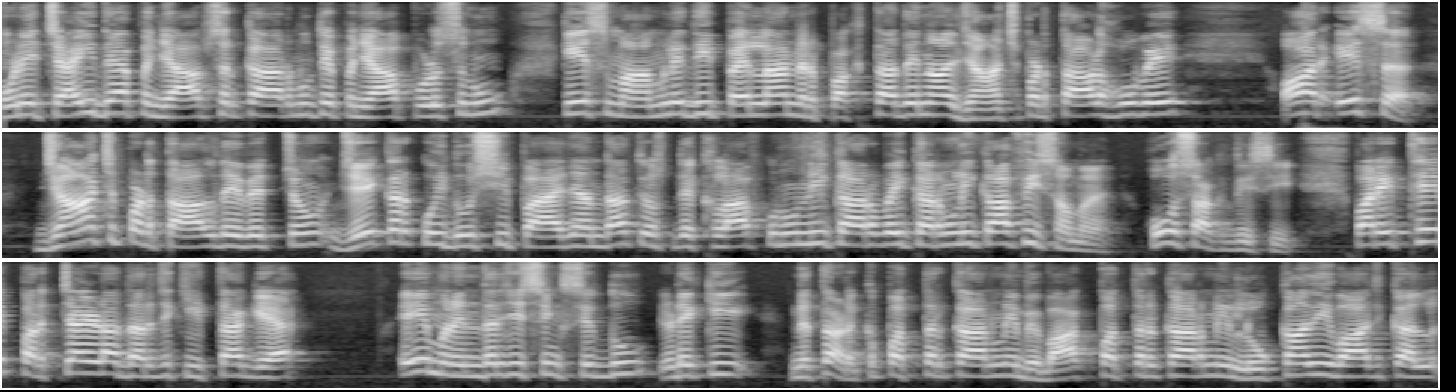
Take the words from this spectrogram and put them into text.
ਹੋਣੇ ਚਾਹੀਦਾ ਹੈ ਪੰਜਾਬ ਸਰਕਾਰ ਨੂੰ ਤੇ ਪੰਜਾਬ ਪੁਲਿਸ ਨੂੰ ਕਿ ਇਸ ਮਾਮਲੇ ਦੀ ਪਹਿਲਾਂ ਨਿਰਪੱਖਤਾ ਦੇ ਨਾਲ ਜਾਂਚ ਪੜਤਾਲ ਹੋਵੇ ਔਰ ਇਸ ਜਾਂਚ ਪੜਤਾਲ ਦੇ ਵਿੱਚੋਂ ਜੇਕਰ ਕੋਈ ਦੋਸ਼ੀ ਪਾਇਆ ਜਾਂਦਾ ਤੇ ਉਸ ਦੇ ਖਿਲਾਫ ਕਾਨੂੰਨੀ ਕਾਰਵਾਈ ਕਰਨ ਲਈ ਕਾਫੀ ਸਮਾਂ ਹੋ ਸਕਦੀ ਸੀ। ਪਰ ਇੱਥੇ ਪਰਚਾ ਜਿਹੜਾ ਦਰਜ ਕੀਤਾ ਗਿਆ, ਇਹ ਮਨਿੰਦਰਜੀਤ ਸਿੰਘ ਸਿੱਧੂ, ਜਿਹੜੇ ਕਿ ਨਿਧੜਕ ਪੱਤਰਕਾਰ ਨੇ, ਵਿਭਾਗ ਪੱਤਰਕਾਰ ਨੇ, ਲੋਕਾਂ ਦੀ ਆਵਾਜ਼ ਕੱਲ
